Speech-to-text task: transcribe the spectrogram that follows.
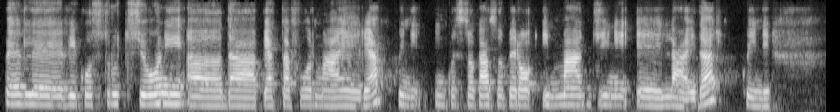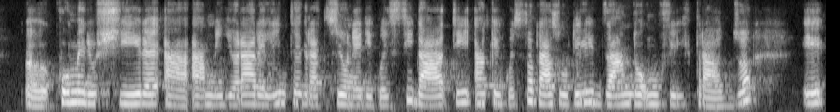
per le ricostruzioni uh, da piattaforma aerea, quindi in questo caso però immagini e LiDAR, quindi Uh, come riuscire a, a, migliorare l'integrazione di questi dati, anche in questo caso utilizzando un filtraggio e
